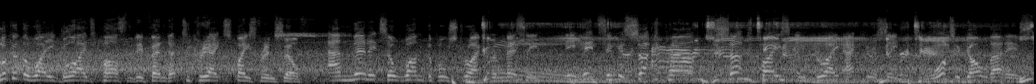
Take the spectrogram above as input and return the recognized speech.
Look at the way he glides past the defender to create space for himself. And then it's a wonderful strike from Messi. He hits it with such power, such pace and great accuracy. What a goal that is.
